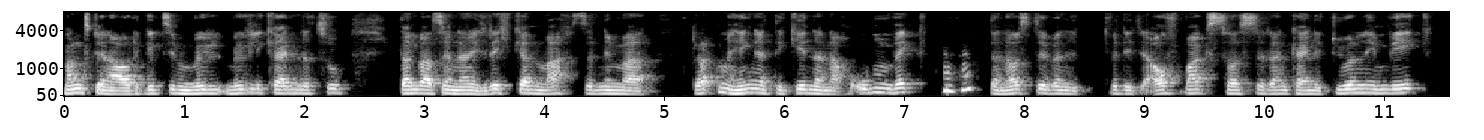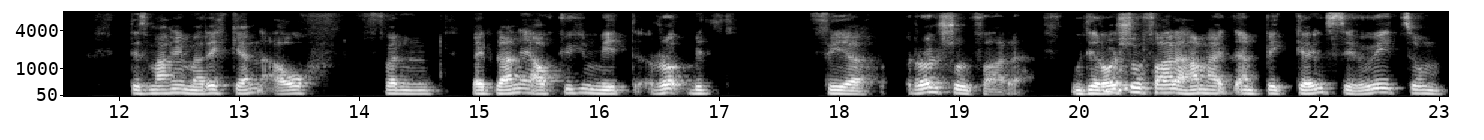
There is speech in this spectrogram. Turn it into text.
Ganz genau, da gibt es immer Möglichkeiten dazu. Dann, was ich eigentlich recht gern mache, sind immer Klappenhänger, die gehen dann nach oben weg. Mhm. Dann hast du, wenn du, wenn du die aufmachst, hast du dann keine Türen im Weg. Das mache ich immer recht gern, auch von, weil ich plane auch Küchen mit, mit für Rollstuhlfahrer. Und die. Rollstuhlfahrer haben halt eine begrenzte Höhe zum,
